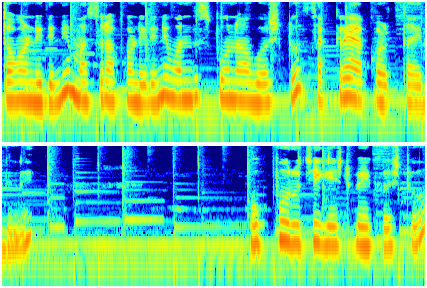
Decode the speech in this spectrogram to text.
ತೊಗೊಂಡಿದ್ದೀನಿ, ಮೊಸರು ಹಾಕ್ಕೊಂಡಿದ್ದೀನಿ. ಒಂದು ಸ್ಪೂನ್ ಆಗುವಷ್ಟು ಸಕ್ಕರೆ ಹಾಕ್ಕೊಳ್ತಾ ಇದ್ದೀನಿ. ಉಪ್ಪು ರುಚಿಗೆ ಎಷ್ಟು ಬೇಕಷ್ಟು.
